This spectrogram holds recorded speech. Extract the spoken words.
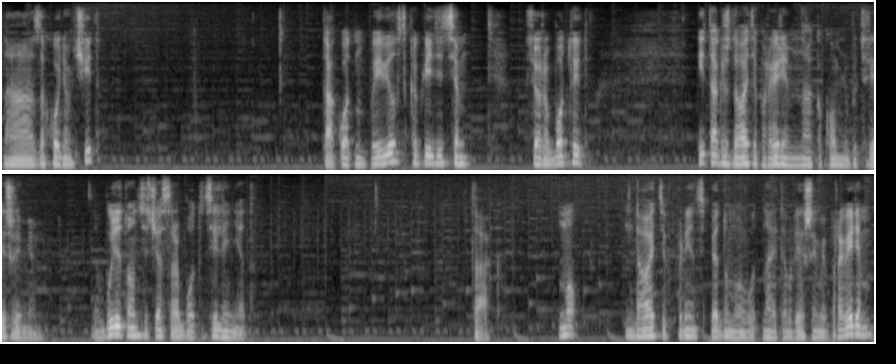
а, заходим в чит. Так, вот он появился, как видите. Все работает. И также давайте проверим на каком-нибудь режиме. Будет он сейчас работать или нет. Так. Ну, давайте, в принципе, я думаю, вот на этом режиме проверим.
